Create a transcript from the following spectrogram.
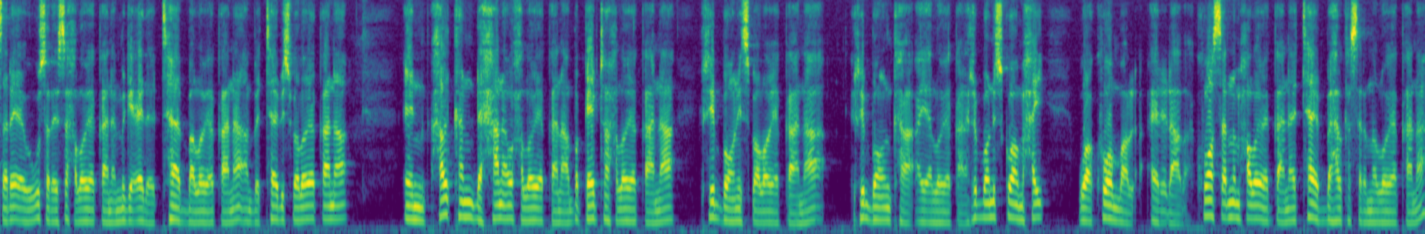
sare ee ugu sareysa waxaa loo yaqaanaa magaceeda tab baa loo yaqaanaa amba tabis baa loo yaqaanaa halkan dhexana waxaa loo yaqaanaa amba qeybtan waxaa loo yaqaanaa ribonis baa loo yaqaanaa. Ribonka ayaa loo yaqaanaa. Ribonisku waa maxay? Waa kuwa mal ay idhaahda kuwa sarena maxaa loo yaqaanaa? Tab ba halka sarena loo yaqaanaa.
